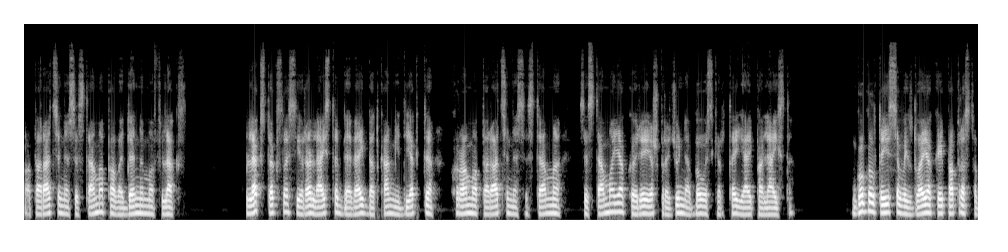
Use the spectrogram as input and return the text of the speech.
operacinę sistemą pavadinimu Flex. Flex tikslas yra leisti beveik bet kam įdėkti Chrome operacinę sistemą sistemoje, kuri iš pradžių nebuvo skirta jai paleisti. Google tai įsivaizduoja kaip paprastą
